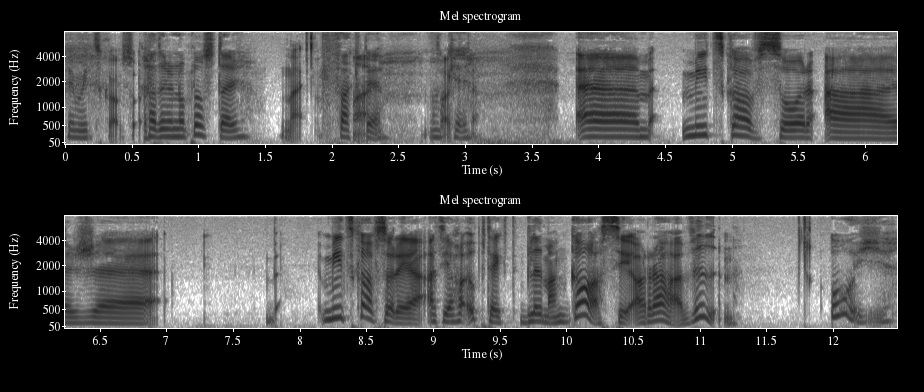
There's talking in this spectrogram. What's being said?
Det är mitt skavsår. Hade du något plåster? Nej. Fuck Nej, det. fuck Okej. det. Ehm, mitt skavsår är, eh, mitt skavsår är att jag har upptäckt, blir man gasig av rödvin? Oj,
